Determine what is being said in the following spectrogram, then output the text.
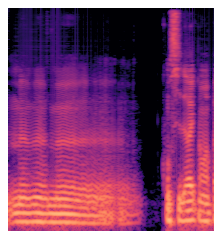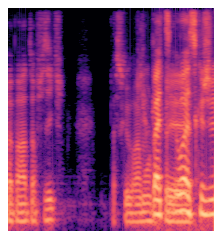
me me me considérer comme un préparateur physique parce que vraiment je Bah, ouais, ce que je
